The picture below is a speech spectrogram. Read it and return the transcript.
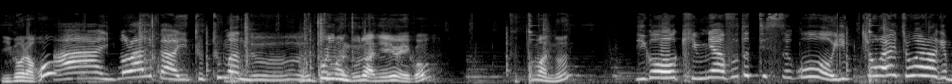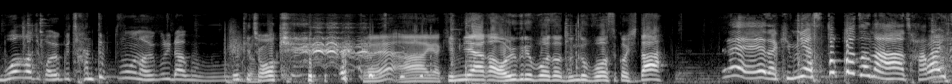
이거라고? 아, 이거라니까 이 두툼한 눈. 웃고 있는 눈 아니에요, 이거? 두툼한 눈? 이거 김리아 후드티 쓰고 입 쪼갈쪼갈하게 모아가지고 얼굴 잔뜩 부은 얼굴이라고. 왜 이렇게 정확해? 그래? 아, 야, 김리아가 얼굴이 부어서 눈도 부었을 것이다. 그래, 나 김리아 스토커잖아. 잘 알지.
